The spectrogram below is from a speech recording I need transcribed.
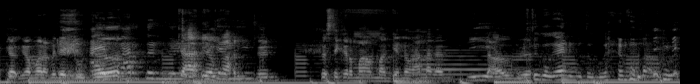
G- gambar api dari Ayam Google? kartun gue. ke ayam kartun. Terus stiker mama gendong anak kan? Iya, tahu gue itu gue kan foto gue sama gue.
